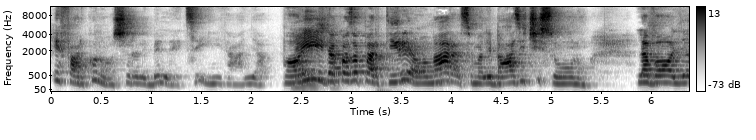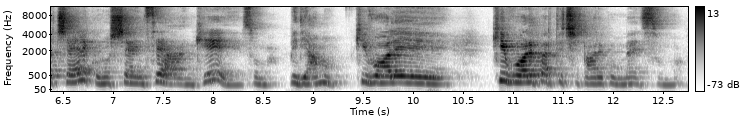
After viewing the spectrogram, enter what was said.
e far conoscere le bellezze in Italia. Poi Benissimo. da cosa partire, Omar? Insomma, le basi ci sono, la voglia c'è, le conoscenze anche, insomma, vediamo chi vuole, chi vuole partecipare con me, insomma.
